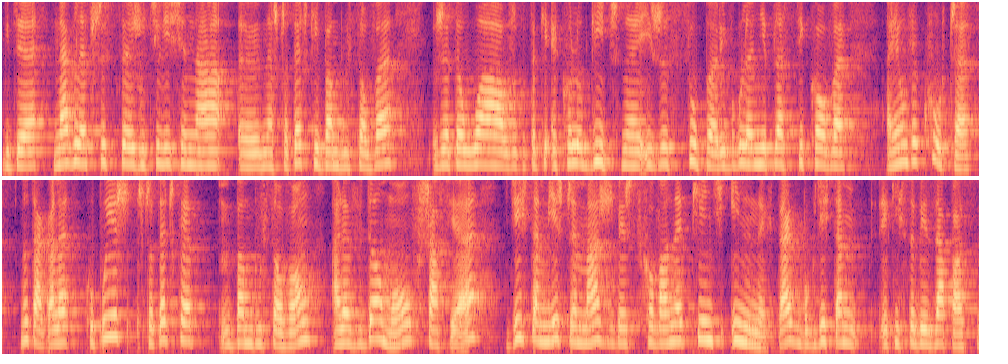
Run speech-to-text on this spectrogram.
gdzie nagle wszyscy rzucili się na, e, na szczoteczki bambusowe, że to wow, że to takie ekologiczne i że super i w ogóle nie plastikowe. A ja mówię, kurczę, no tak, ale kupujesz szczoteczkę bambusową, ale w domu, w szafie, gdzieś tam jeszcze masz, wiesz, schowane pięć innych, tak? Bo gdzieś tam jakiś sobie zapas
